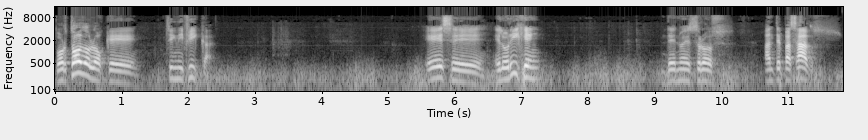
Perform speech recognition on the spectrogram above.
por todo lo que significa. Es eh, el origen de nuestros antepasados.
